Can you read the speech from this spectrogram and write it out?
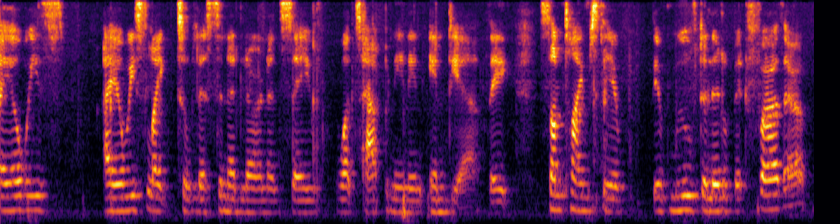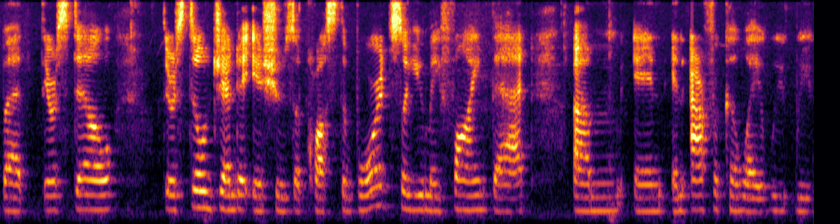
I always I always like to listen and learn and say what's happening in India. They sometimes they've they've moved a little bit further, but they're still there's still gender issues across the board. So you may find that um, in in Africa, where we, we,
